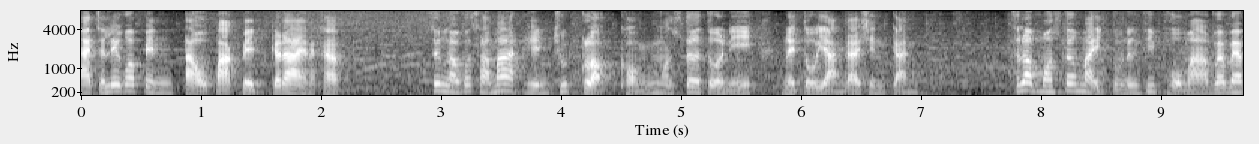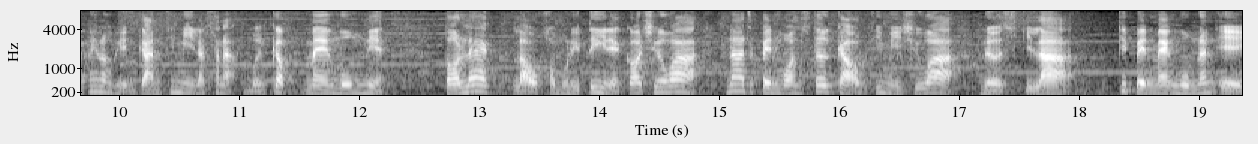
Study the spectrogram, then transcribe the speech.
อาจจะเรียกว่าเป็นเต่าปากเป็ดก็ได้นะครับ ซึ่งเราก็สามารถเห็นชุดเกราะของมอนสเตอร์ตัวนี้ในตัวอย่างได้เช่นกัน สำหรับมอนสเตอร์ใหม่อีกตัวหนึ่งที่โผล่มาแวบๆให้เราเห็นกันที่มีลักษณะเหมือนกับแมงมุมเนี่ยตอนแรกเหล่าคอมมูนิตี้เนี่ยก็เชื่อว่าน่าจะเป็นมอนสเตอร์เก่าที่มีชื่อว่าเนอร์สกิล่าที่เป็นแมงมุมนั่นเอง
